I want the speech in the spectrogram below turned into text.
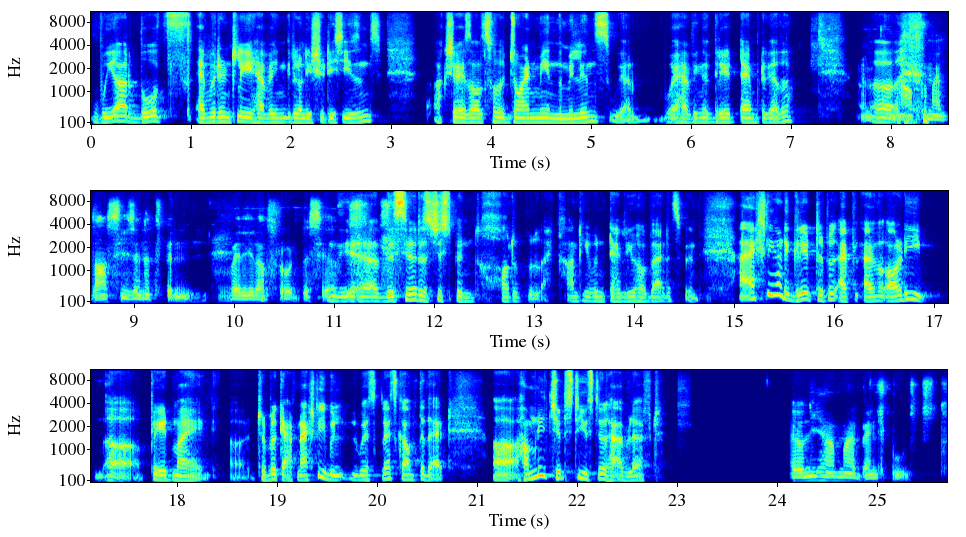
we are both evidently having really shitty seasons. Akshay has also joined me in the millions. We are we're having a great time together. Uh, after my last season, it's been very rough road this year. Yeah, this year has just been horrible. I can't even tell you how bad it's been. I actually had a great triple. I, have already uh, played my uh, triple captain. Actually, we'll, let's come to that. Uh, how many chips do you still have left? I only have my bench boost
